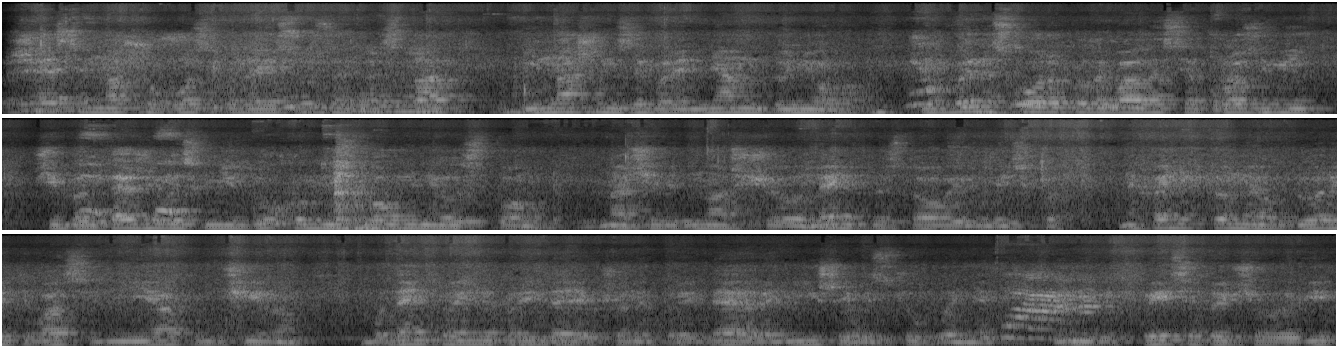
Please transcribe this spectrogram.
Пришестям нашого Господа Ісуса Христа і нашим забранням до Нього, щоб ви не скоро коливалися в розумі, чи бентежились ні духом, ні словом, ні листом, наче від нас що день Христовий близько. Нехай ніхто не обдурить вас ніяким чином, бо день той не прийде, якщо не прийде раніше відступлення, і не відкриється той чоловік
